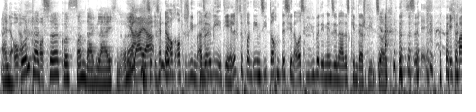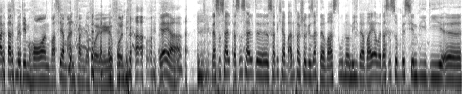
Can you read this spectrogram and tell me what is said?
Ein Ja, auch bunter Zirkus sondergleichen, oder? Ja, ja. Ich, ich habe mir auch aufgeschrieben, also irgendwie die Hälfte von denen sieht doch ein bisschen aus wie überdimensionales Kinderspielzeug. Ja, Ich mag das mit dem Horn, was sie am Anfang der Folge gefunden haben. ja, ja. Das ist halt, das ist halt, äh, das hatte ich am Anfang schon gesagt, da warst du noch nicht dabei, aber das ist so ein bisschen die die äh,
